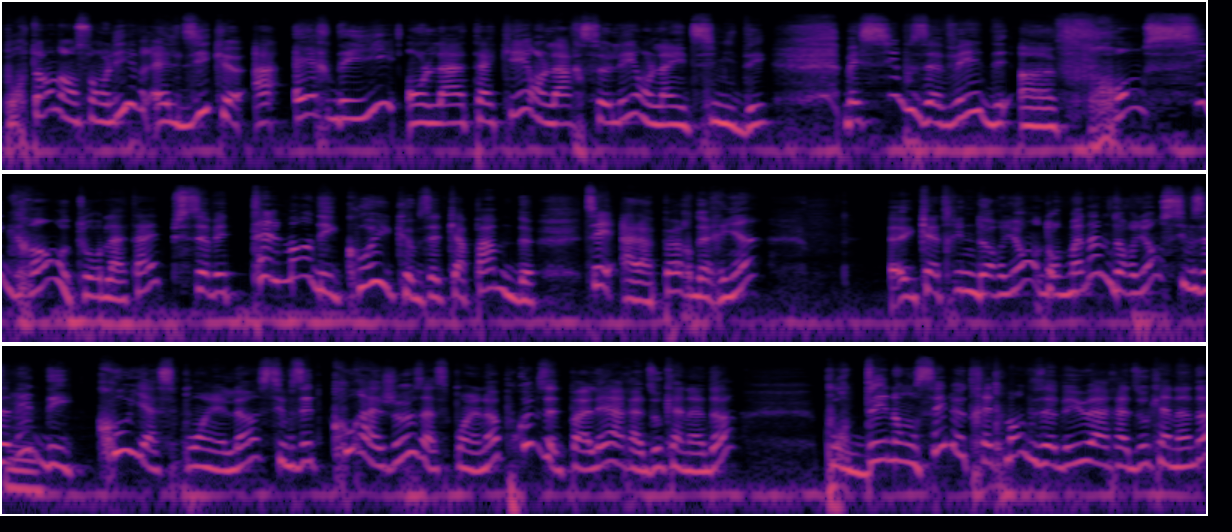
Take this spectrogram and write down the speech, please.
Pourtant, dans son livre, elle dit que à RDI, on l'a attaqué, on l'a harcelé, on l'a intimidé. Mais si vous avez des- un front si grand autour de la tête, puis si vous avez tellement des couilles que vous êtes capable de, tu sais, à la peur de rien, euh, Catherine Dorion. Donc, Madame Dorion, si vous avez des couilles à ce point-là, si vous êtes courageuse à ce point-là, pourquoi vous n'êtes pas allée à Radio-Canada? Pour dénoncer le traitement que vous avez eu à Radio-Canada?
